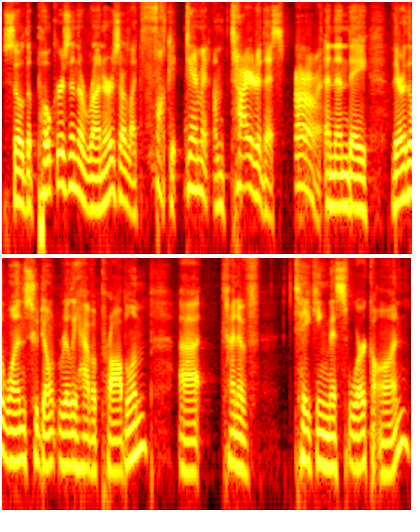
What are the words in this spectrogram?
So the pokers and the runners are like, "Fuck it, damn it, I'm tired of this," and then they they're the ones who don't really have a problem, uh, kind of taking this work on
